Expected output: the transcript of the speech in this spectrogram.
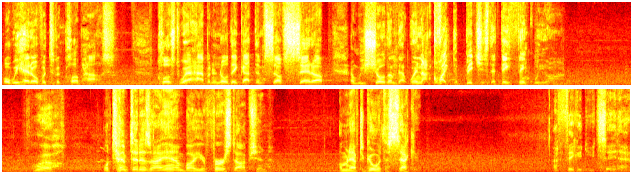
or we head over to the clubhouse. Close to where I happen to know they got themselves set up, and we show them that we're not quite the bitches that they think we are. well, well, tempted as I am by your first option, I'm gonna have to go with the second. I figured you'd say that.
